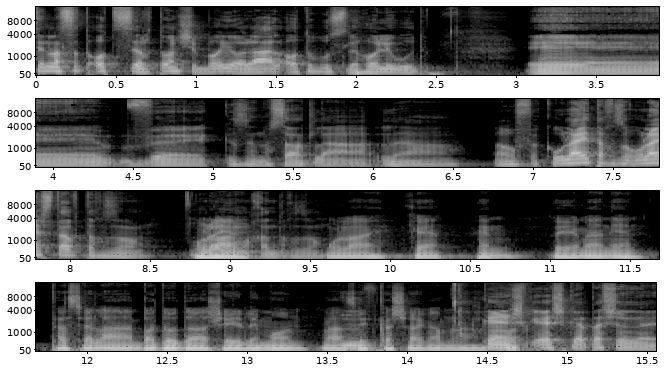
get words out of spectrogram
לעשות עוד סרטון שבו היא עולה על אוטובוס להוליווד. וזה נוסעת לאופק. אולי תחזור, אולי סתיו תחזור. אולי תחזור. אולי, כן, כן. זה יהיה מעניין. תעשה לה בדודה שהיא לימון, ואז mm. יתקשר גם ל... כן, יש, יש קטע של...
